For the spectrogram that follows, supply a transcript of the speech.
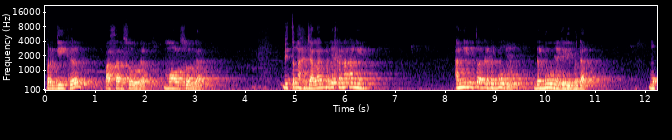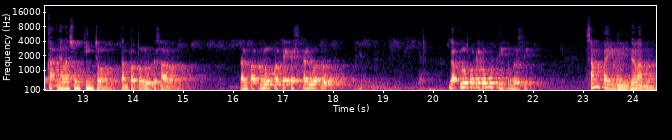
pergi ke pasar surga, mall surga. Di tengah jalan dia kena angin. Angin itu ada debunya, debunya jadi bedak. Mukanya langsung kinclong tanpa perlu ke salon. Tanpa perlu pakai SK2, Bu. Nggak perlu pakai pemutih pembersih. Sampai di dalam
